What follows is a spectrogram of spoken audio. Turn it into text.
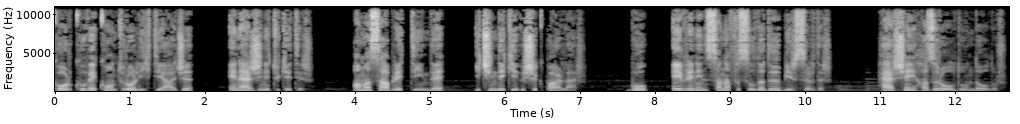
korku ve kontrol ihtiyacı, enerjini tüketir. Ama sabrettiğinde, içindeki ışık parlar. Bu, evrenin sana fısıldadığı bir sırdır. Her şey hazır olduğunda olur.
